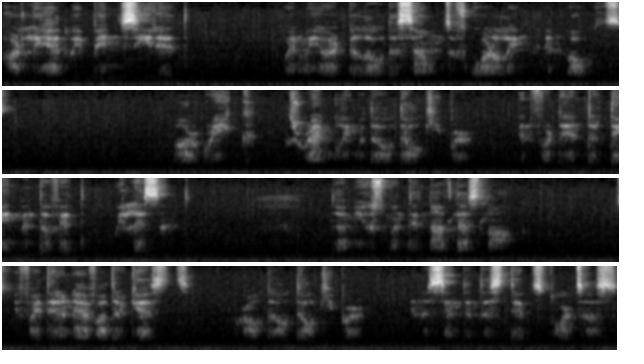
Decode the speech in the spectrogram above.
Hardly had we been seated when we heard below the sounds of quarreling and oaths. Our Greek was wrangling with the hotel keeper, and for the entertainment of it, we listened. The amusement did not last long. If I didn't have other guests, growled the hotel keeper and ascended the steps towards us.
